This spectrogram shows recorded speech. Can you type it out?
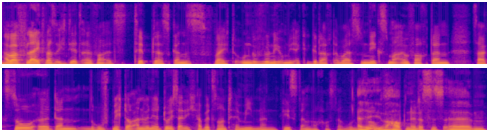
Aber vielleicht, was ich dir jetzt einfach als Tipp, das ist ganz vielleicht ungewöhnlich um die Ecke gedacht, aber dass du nächstes Mal einfach dann sagst, so, äh, dann ruft mich doch an, wenn ihr durch seid. Ich habe jetzt noch einen Termin, und dann gehst du einfach aus der Wohnung Also raus. überhaupt, ne? Das ist, ähm,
